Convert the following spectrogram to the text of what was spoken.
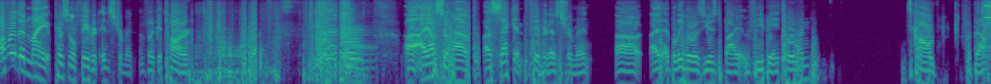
other than my personal favorite instrument, the guitar, uh, I also have a second favorite instrument. Uh, I, I believe it was used by V. Beethoven. It's called the bell.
